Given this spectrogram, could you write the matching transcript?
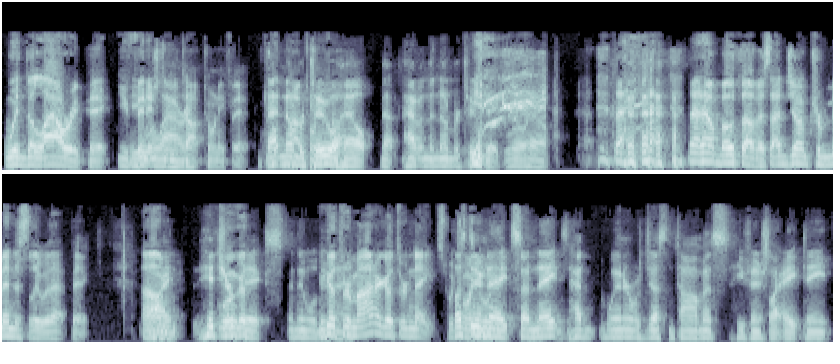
with the Lowry pick, you Even finished in the top twenty fifth. that number two will help. That having the number two pick will help. that, that helped both of us. I jumped tremendously with that pick. Um, All right, hit your go- picks, and then we'll do go Nate. through mine or go through Nate's. Which Let's do want? Nate. So Nate had winner was Justin Thomas. He finished like 18th.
